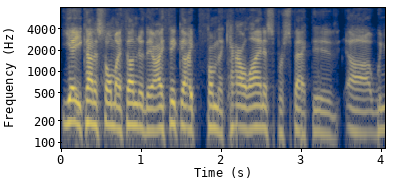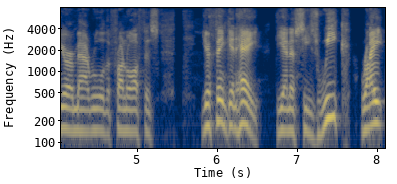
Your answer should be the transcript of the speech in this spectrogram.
Yeah, you kind of stole my thunder there. I think like from the Carolinas perspective, uh, when you're a Matt Rhule, the front office, you're thinking, hey, the NFC's weak, right?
